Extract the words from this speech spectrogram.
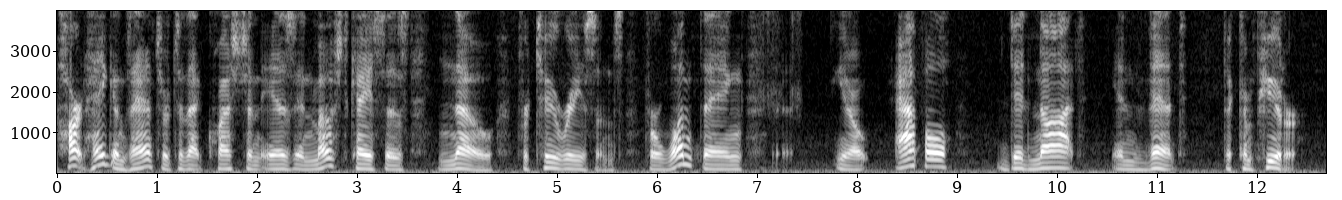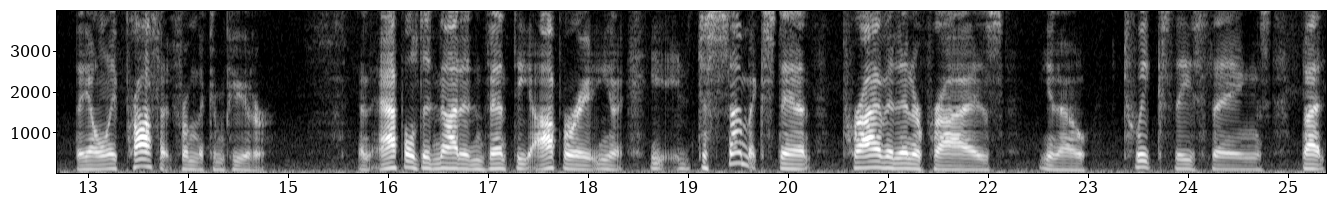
Hart Hagen's answer to that question is in most cases, no, for two reasons. For one thing, you know, Apple did not invent the computer, they only profit from the computer. And Apple did not invent the operating, you know, to some extent, private enterprise, you know, tweaks these things, but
